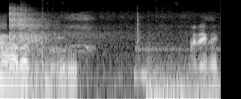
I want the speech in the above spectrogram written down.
मारा गुरु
